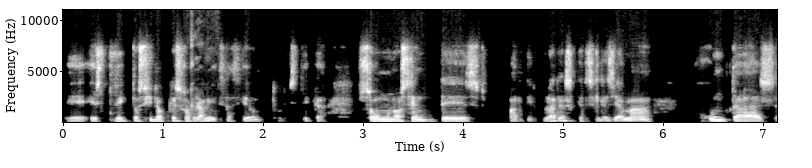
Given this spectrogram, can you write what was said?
eh, estricto, sino que es organización turística. Son unos entes particulares que se les llama juntas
